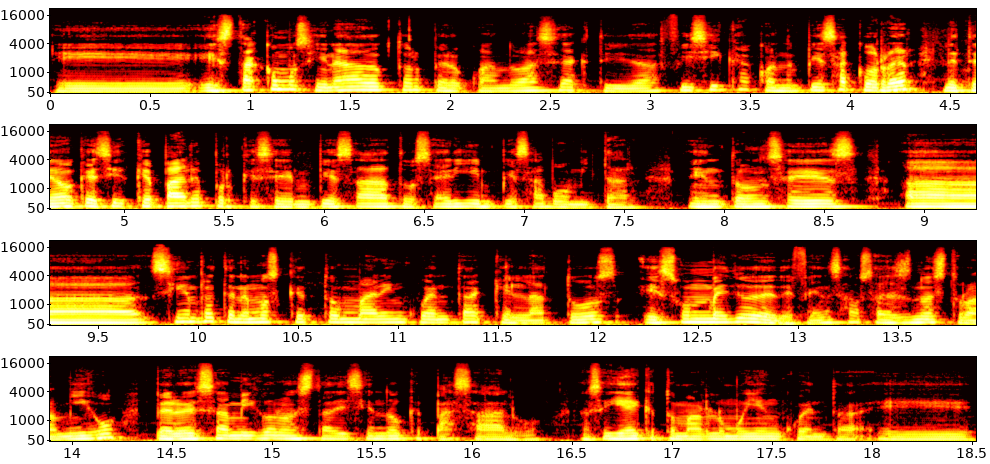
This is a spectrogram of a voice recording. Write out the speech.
está como si nada, doctor, pero cuando hace actividad física, cuando empieza a correr, le tengo que decir que pare porque se empieza a toser y empieza empieza a vomitar. Entonces, uh, siempre tenemos que tomar en cuenta que la tos es un medio de defensa, o sea, es nuestro amigo, pero ese amigo nos está diciendo que pasa algo. Así que hay que tomarlo muy en cuenta. Eh,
